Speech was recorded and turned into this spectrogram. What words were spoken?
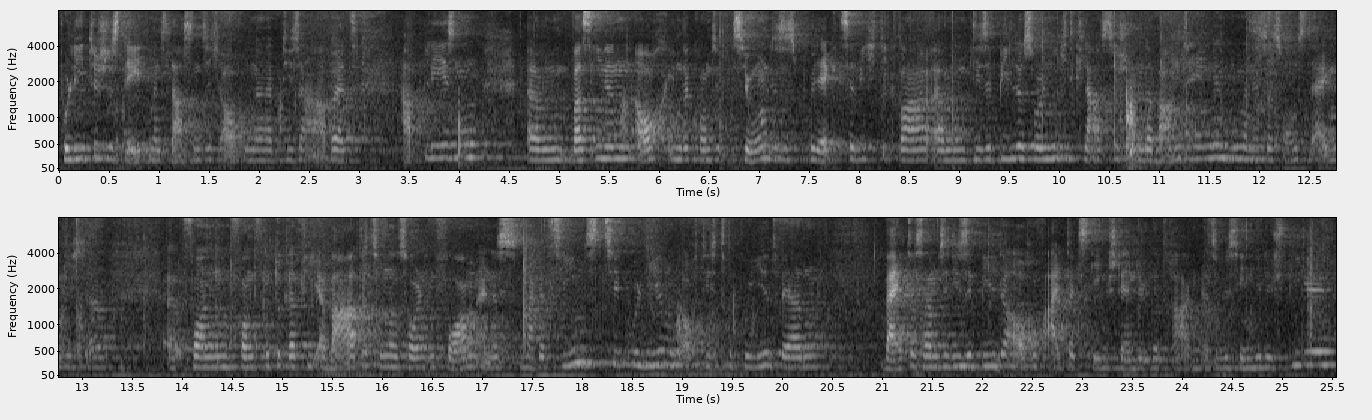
politische Statements lassen sich auch innerhalb dieser Arbeit ablesen. Ähm, was Ihnen auch in der Konzeption dieses Projekts sehr wichtig war, ähm, diese Bilder sollen nicht klassisch an der Wand hängen, wie man es ja sonst eigentlich äh, von, von Fotografie erwartet, sondern sollen in Form eines Magazins zirkulieren und auch distribuiert werden. Weiters haben sie diese Bilder auch auf Alltagsgegenstände übertragen. Also wir sehen hier die Spiegel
